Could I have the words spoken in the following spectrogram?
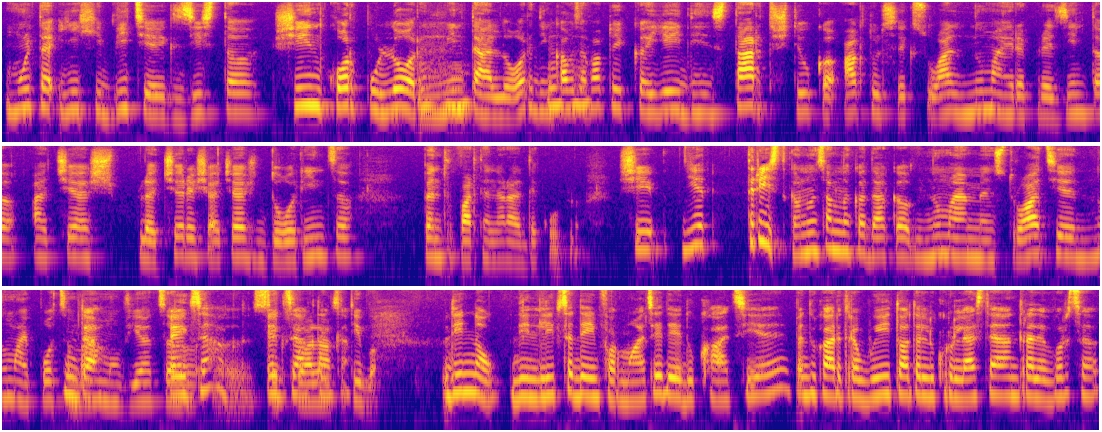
multă inhibiție există și în corpul lor, uh-huh. în mhm. mintea lor, din cauza uh-huh. faptului că ei din start știu că actul sexual nu mai reprezintă aceeași plăcere și aceeași dorință pentru partenera de cuplu. Și e trist, că nu înseamnă că dacă nu mai am menstruație, nu mai pot să da. mai am o viață exact, uh, sexuală exact, exact. activă. Din nou, din lipsă de informație, de educație, pentru că ar trebui toate lucrurile astea, într-adevăr, să,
